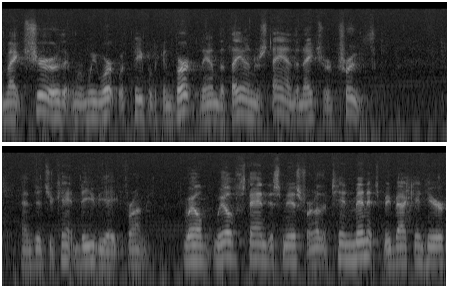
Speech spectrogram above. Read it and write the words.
make sure that when we work with people to convert them, that they understand the nature of truth and that you can't deviate from it. Well, we'll stand dismissed for another 10 minutes, be back in here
